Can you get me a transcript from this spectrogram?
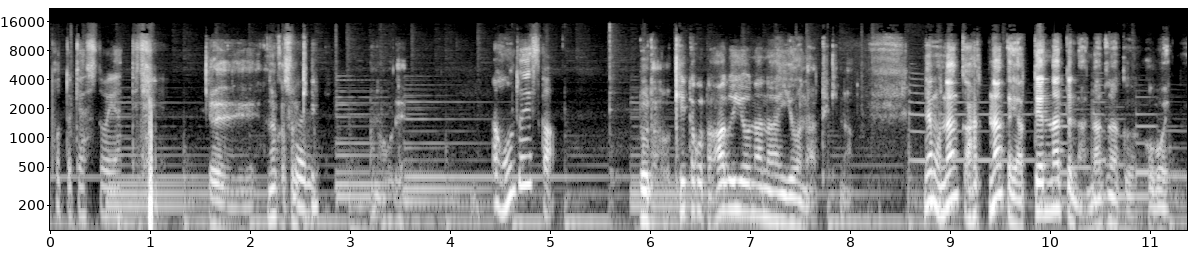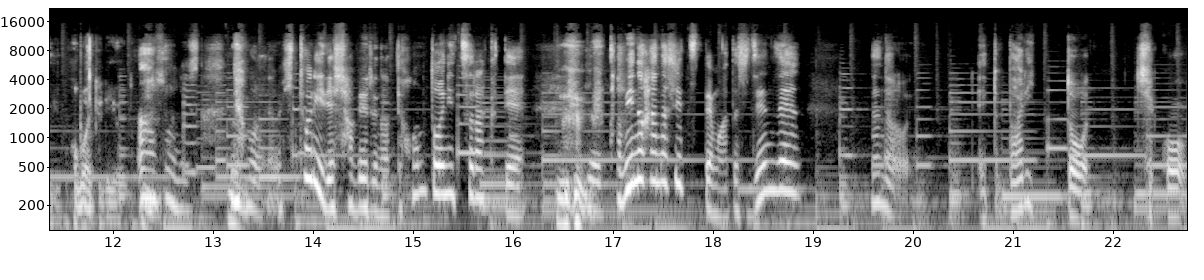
ポッドキャストをやってて。えー、なんかそれ聞いたの俺。あ本当ですか？どうだろう？聞いたことあるようなないような的な。でもなんかなんかやってんなってのはなんとなく覚え覚えてるよ。あそうです。でも一人で喋るのって本当に辛くて旅の話っつっても私全然なんだろうえっとバリとチェコ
